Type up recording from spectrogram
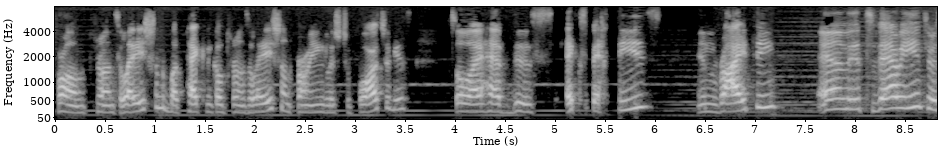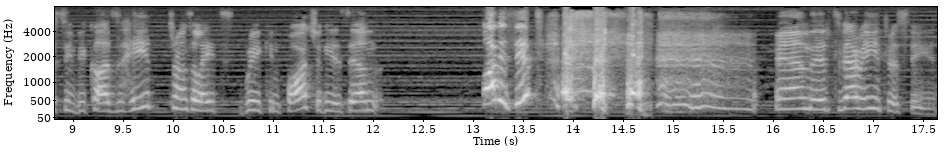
from translation, but technical translation from English to Portuguese. So I have this expertise in writing, and it's very interesting because he translates Greek in Portuguese and what is it? and it's very interesting.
